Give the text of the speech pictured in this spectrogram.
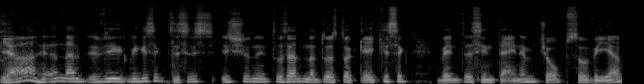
ja, ja nein, wie, wie, gesagt, das ist, ist schon interessant. Na, du hast doch gleich gesagt, wenn das in deinem Job so wäre,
